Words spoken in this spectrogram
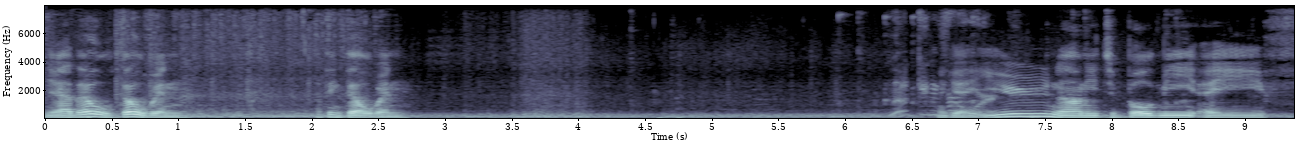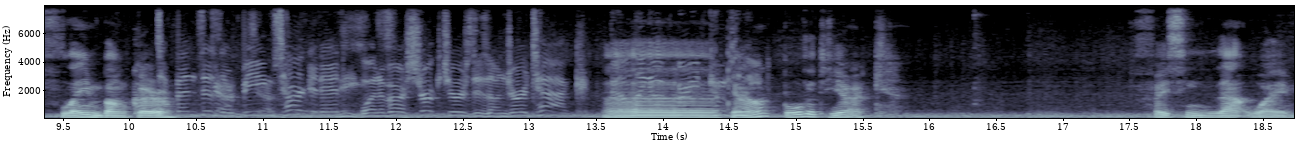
Yeah, they'll they'll win. I think they'll win. Okay, you now need to build me a flame bunker. Defenses are being targeted. One of our structures is under attack. Uh, can I not build it here? I can. Facing that way.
